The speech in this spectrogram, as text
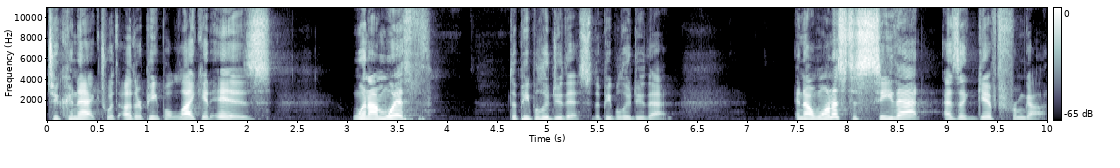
to connect with other people like it is when I'm with the people who do this, the people who do that. And I want us to see that as a gift from God.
